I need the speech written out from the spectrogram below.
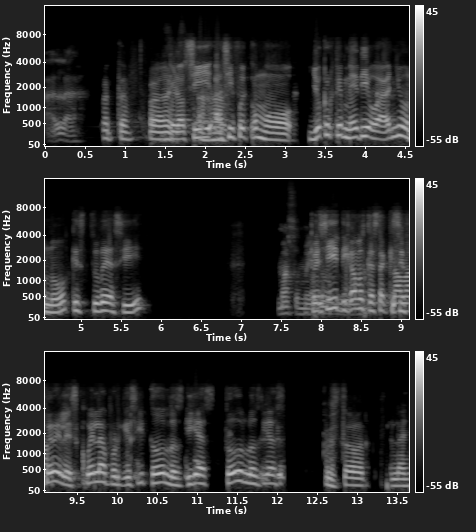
Ala. What the fuck? Pero sí, Ajá. así fue como, yo creo que medio año, ¿no? Que estuve así. Más o menos. Pues sí, digamos que hasta que No, se fue de la escuela, porque sí, todos los días, todos los días. Pues todo el año.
